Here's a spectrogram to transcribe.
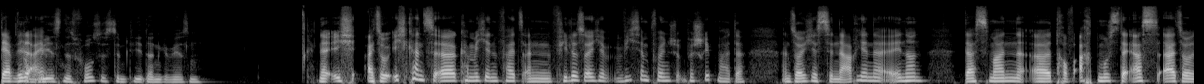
der will Aber wie ist denn das Vorsystem die dann gewesen? Na, ich, also ich kann's, äh, kann mich jedenfalls an viele solche, wie ich es vorhin schon beschrieben hatte, an solche Szenarien erinnern, dass man äh, darauf achten musste, erst, also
